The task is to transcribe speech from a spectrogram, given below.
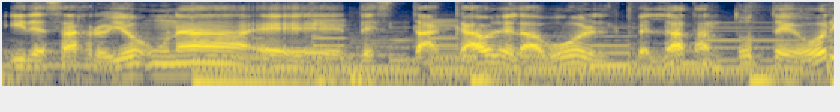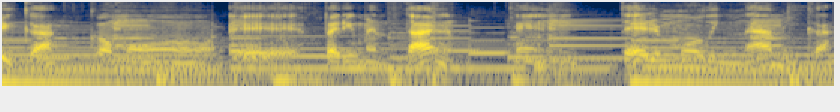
y desarrolló una eh, destacable labor, ¿verdad? Tanto teórica como eh, experimental en termodinámica,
